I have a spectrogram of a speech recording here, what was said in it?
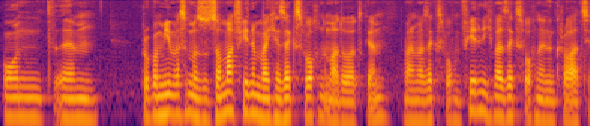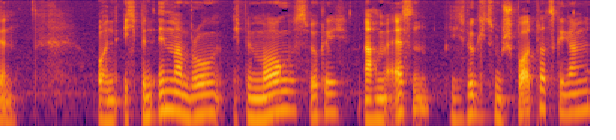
Und ähm, bei mir war es immer so Sommerferien, war ich ja sechs Wochen immer dort, gell? Waren immer sechs Wochen Ferien, ich war sechs Wochen in Kroatien. Und ich bin immer, Bro, ich bin morgens wirklich, nach dem Essen, bin ich wirklich zum Sportplatz gegangen.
